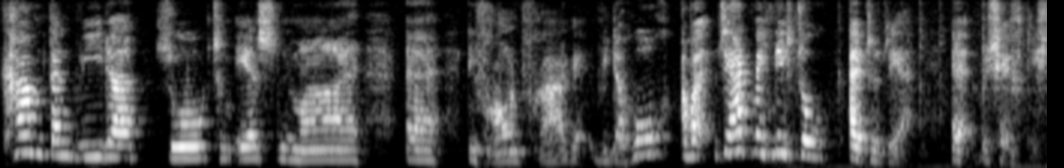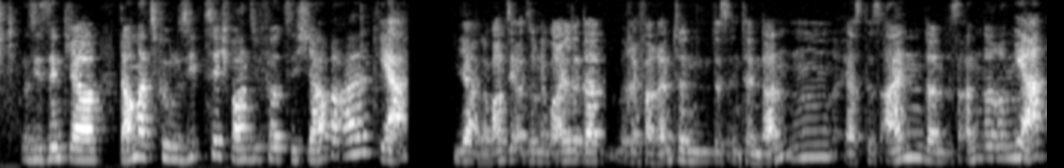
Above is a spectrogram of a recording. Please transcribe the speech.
kam dann wieder so zum ersten Mal äh, die Frauenfrage wieder hoch. Aber sie hat mich nicht so allzu sehr äh, beschäftigt. Sie sind ja damals 75, waren Sie 40 Jahre alt? Ja. Ja, da waren Sie also eine Weile da Referentin des Intendanten, erst des einen, dann des anderen. Ja.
